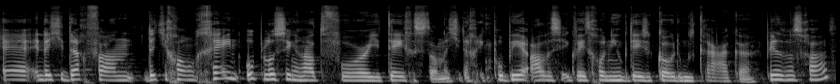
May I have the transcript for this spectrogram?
Eh, en dat je dacht van, dat je gewoon geen oplossing had voor je tegenstander. Dat je dacht, ik probeer alles, ik weet gewoon niet hoe ik deze code moet kraken. Heb je dat wel eens gehad?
